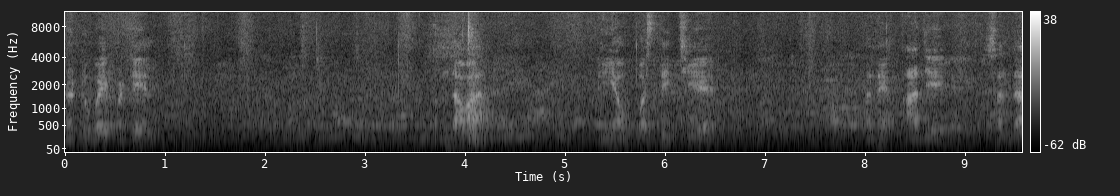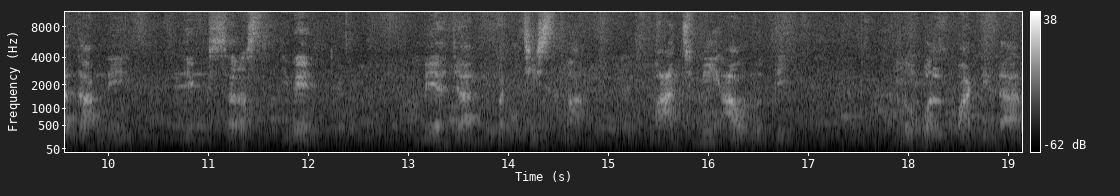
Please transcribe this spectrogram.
નટુભાઈ પટેલ અમદાવાદ અહીંયા ઉપસ્થિત છીએ અને આજે સરદાર ધામની એક સરસ ઇવેન્ટ બે હજાર પચીસમાં પાંચમી આવૃત્તિ ગ્લોબલ પાટીદાર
